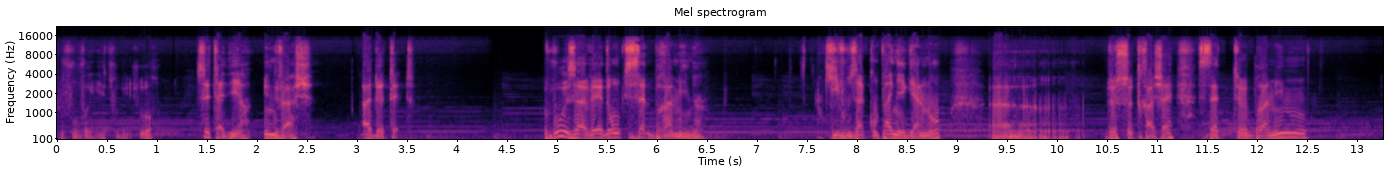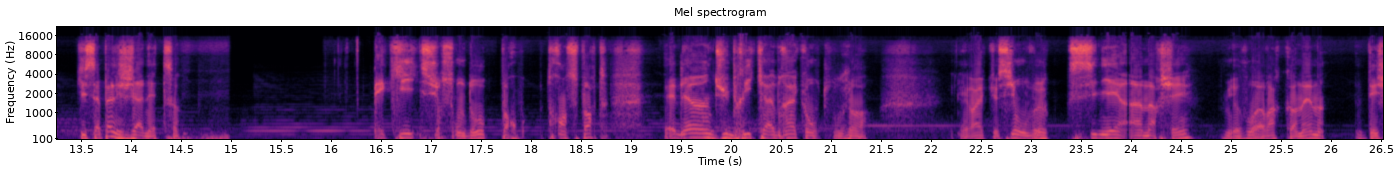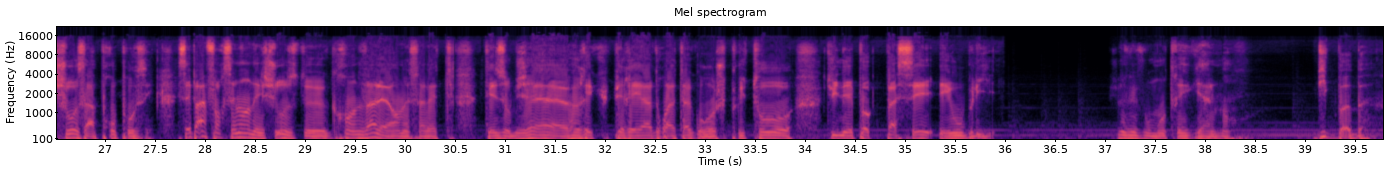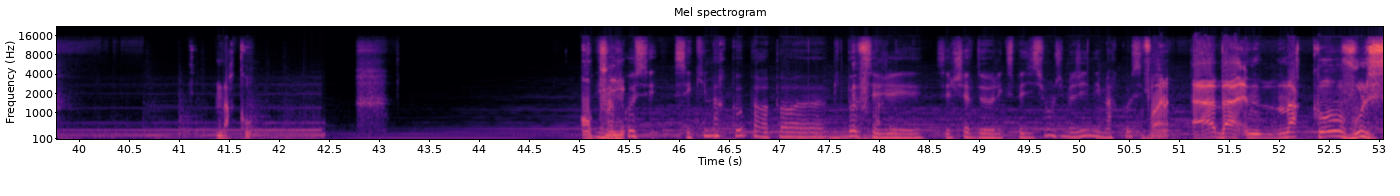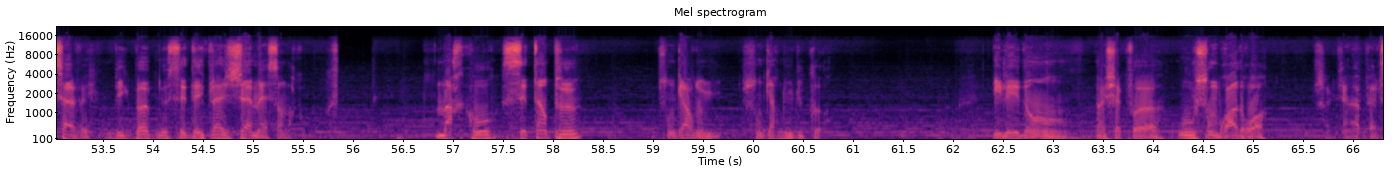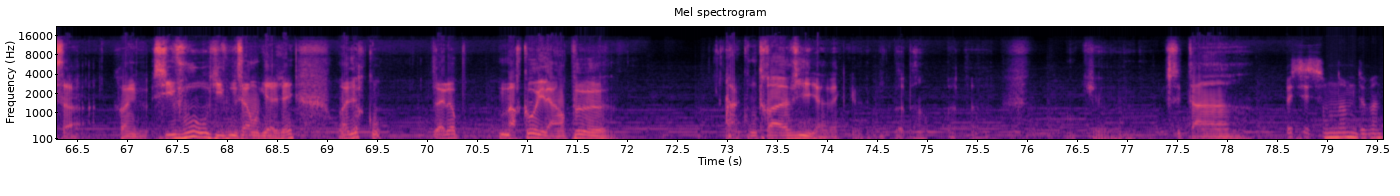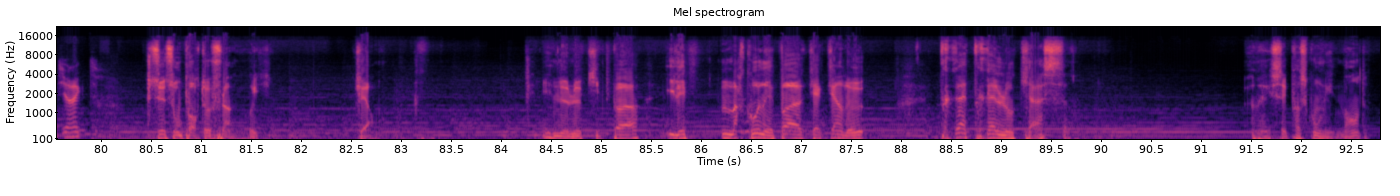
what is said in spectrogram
que vous voyez tous les jours, c'est-à-dire une vache à deux têtes. Vous avez donc cette bramine qui vous accompagne également euh, de ce trajet, cette bramine qui s'appelle Jeannette et qui, sur son dos, por- transporte eh bien, du bric-à-brac en tout genre. Il est vrai que si on veut signer un marché, mieux vaut avoir quand même des choses à proposer. C'est pas forcément des choses de grande valeur, mais ça va être des objets euh, récupérés à droite, à gauche, plutôt d'une époque passée et oubliée. Je vais vous montrer également Big Bob, Marco. En plus, Marco, c'est qui Marco par rapport à Big Bob? C'est c'est le chef de l'expédition, j'imagine. Et Marco, c'est Voilà. Ah bah Marco, vous le savez, Big Bob ne se déplace jamais sans Marco. Marco, c'est un peu son garde son garde du corps. Il est dans à chaque fois ou son bras droit, chacun appelle ça. Quand il veut. Si vous qui vous a engagé, on va dire qu'on Marco, il a un peu un contrat à vie avec euh, Big Bob. hein. Euh, Donc, euh, c'est un. Mais c'est son homme de main directe. C'est son porte-flingue, oui. Clairement. Il ne le quitte pas. Il est. Marco n'est pas quelqu'un de très très loquace. Mais c'est pas ce qu'on lui demande.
